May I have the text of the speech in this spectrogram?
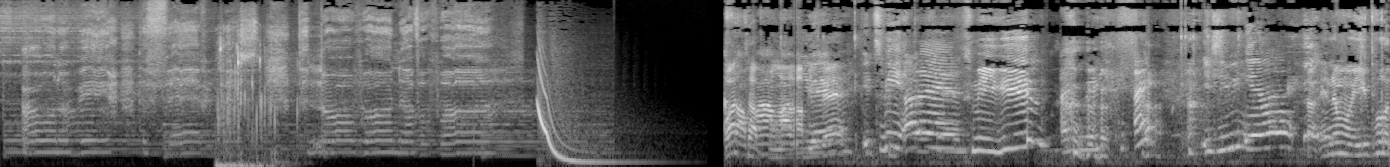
I wanna be the very best that no one ever was. What's up mga kabige? It's me, Allen! Smigil! Ay, ay! It's me, yeah! Tangin na mo, ipot.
